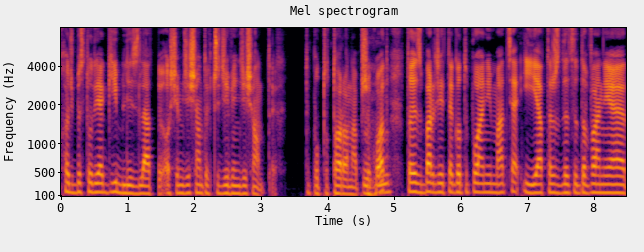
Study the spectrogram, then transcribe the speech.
choćby studia Ghibli z lat 80. czy 90. Typu Totoro na przykład. Mhm. To jest bardziej tego typu animacja i ja też zdecydowanie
